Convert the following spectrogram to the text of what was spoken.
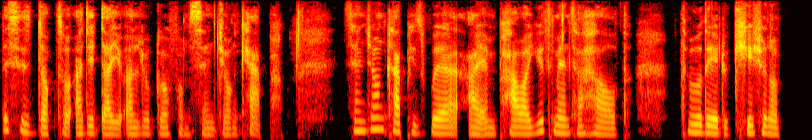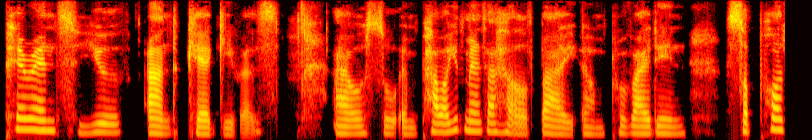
this is Dr. Adedayo Alugo from St. John Cap. St. John Cap is where I empower youth mental health through the education of parents, youth, and caregivers. I also empower youth mental health by um, providing support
